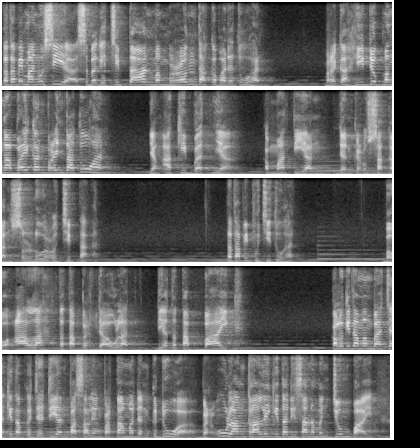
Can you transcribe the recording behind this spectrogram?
Tetapi manusia sebagai ciptaan memberontak kepada Tuhan. Mereka hidup mengabaikan perintah Tuhan yang akibatnya kematian dan kerusakan seluruh ciptaan. Tetapi puji Tuhan bahwa Allah tetap berdaulat, Dia tetap baik, kalau kita membaca kitab kejadian pasal yang pertama dan kedua, berulang kali kita di sana menjumpai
